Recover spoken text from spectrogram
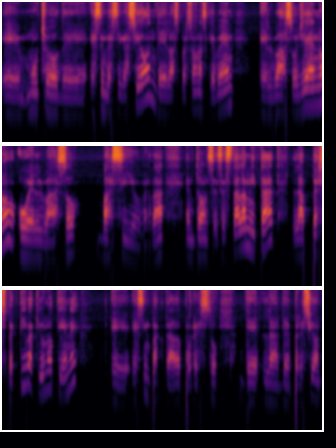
eh, mucho de esta investigación de las personas que ven el vaso lleno o el vaso vacío, ¿verdad? Entonces está la mitad, la perspectiva que uno tiene eh, es impactada por esto de la depresión.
